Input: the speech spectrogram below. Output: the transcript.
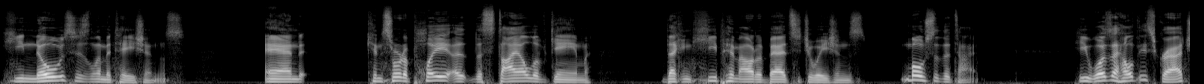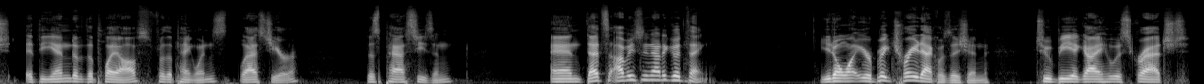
He knows his limitations and can sort of play a, the style of game that can keep him out of bad situations most of the time. He was a healthy scratch at the end of the playoffs for the Penguins last year, this past season. And that's obviously not a good thing. You don't want your big trade acquisition to be a guy who is scratched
